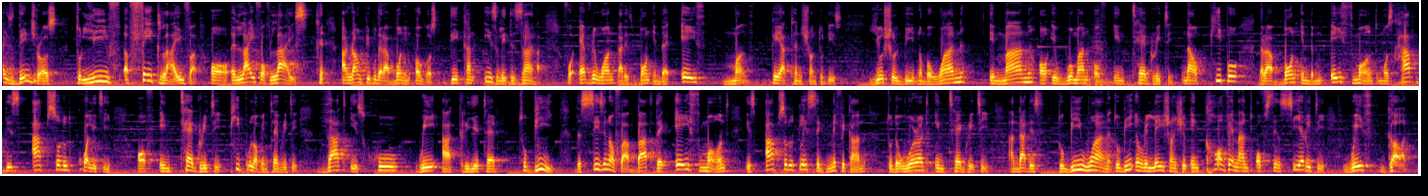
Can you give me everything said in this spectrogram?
It's dangerous to live a fake life uh, or a life of lies around people that are born in August. They can easily design for everyone that is born in the eighth month. Pay attention to this. You should be number one, a man or a woman of integrity. Now, people that are born in the eighth month must have this absolute quality of integrity, people of integrity. That is who we are created to be. The season of our birth, the eighth month, is absolutely significant to the word integrity, and that is to be one, to be in relationship, in covenant of sincerity with God.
